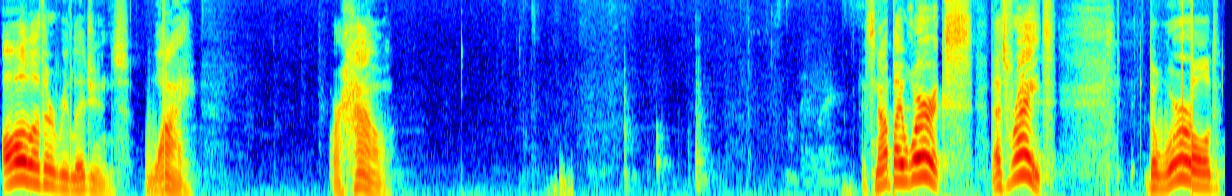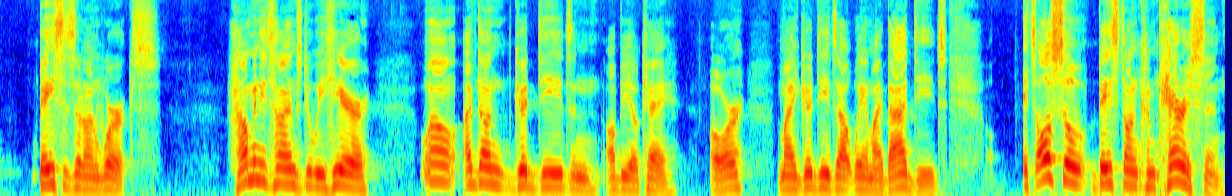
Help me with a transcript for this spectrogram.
all other religions. Why? Or how? It's not by works. That's right. The world bases it on works. How many times do we hear, well, I've done good deeds and I'll be okay? Or my good deeds outweigh my bad deeds. It's also based on comparison.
